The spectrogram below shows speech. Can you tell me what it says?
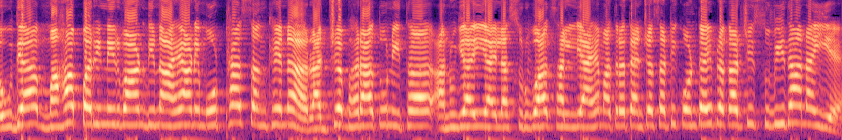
उद्या महापरिनिर्वाण दिन आहे आणि मोठ्या संख्येनं राज्यभरातून इथं अनुयायी यायला सुरुवात झालेली आहे. मात्र त्यांच्यासाठी कोणत्याही प्रकारची सुविधा नाहीये.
